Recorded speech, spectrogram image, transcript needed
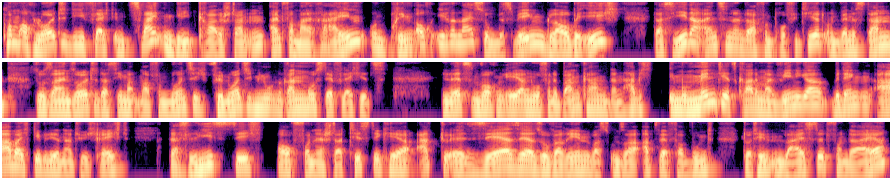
kommen auch Leute, die vielleicht im zweiten Glied gerade standen, einfach mal rein und bringen auch ihre Leistung. Deswegen glaube ich, dass jeder Einzelne davon profitiert. Und wenn es dann so sein sollte, dass jemand mal von 90 für 90 Minuten ran muss, der vielleicht jetzt in den letzten Wochen eher nur von der Bank kam, dann habe ich im Moment jetzt gerade mal weniger Bedenken. Aber ich gebe dir natürlich recht, das liest sich auch von der Statistik her aktuell sehr, sehr souverän, was unser Abwehrverbund dort hinten leistet. Von daher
